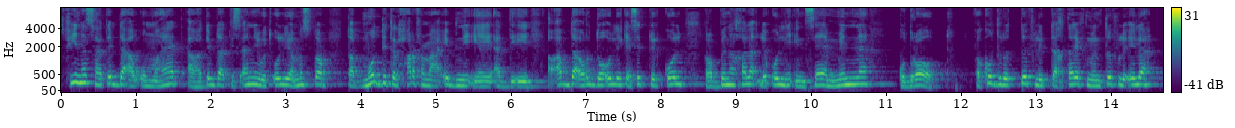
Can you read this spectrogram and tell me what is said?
في ناس هتبدأ أو أمهات أو هتبدأ تسألني وتقول لي يا مستر طب مدة الحرف مع ابني إيه؟ قد إيه؟ أو أبدأ أرد وأقول لك يا ست الكل ربنا خلق لكل إنسان منا قدرات. فقدرة طفل بتختلف من طفل إلى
